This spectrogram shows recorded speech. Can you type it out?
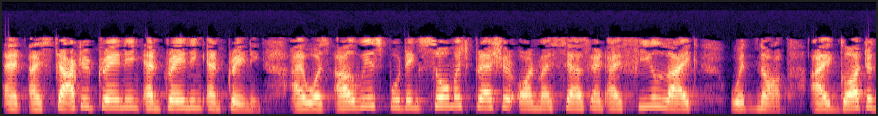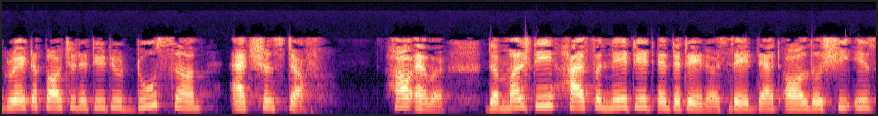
and I started training and training and training. I was always putting so much pressure on myself and I feel like with Nope, I got a great opportunity to do some action stuff. However, the multi-hyphenated entertainer said that although she is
